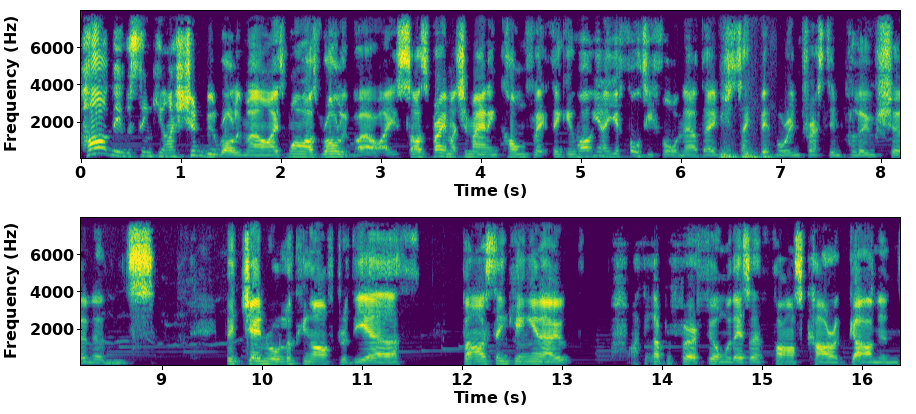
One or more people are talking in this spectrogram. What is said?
Part of me was thinking I shouldn't be rolling my eyes while I was rolling my eyes. So I was very much a man in conflict, thinking, well, you know, you're 44 now, Dave. You should take a bit more interest in pollution and the general looking after of the earth. But I was thinking, you know, I think I prefer a film where there's a fast car, a gun, and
